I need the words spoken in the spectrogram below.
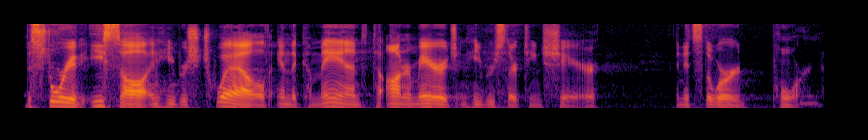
the story of Esau in Hebrews 12 and the command to honor marriage in Hebrews 13 share, and it's the word porn.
